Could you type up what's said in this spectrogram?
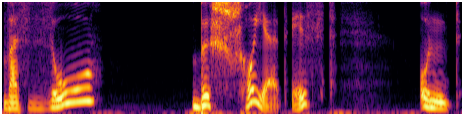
was so bescheuert ist, und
